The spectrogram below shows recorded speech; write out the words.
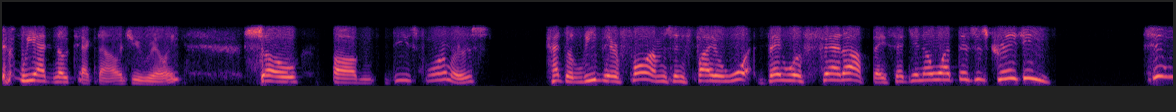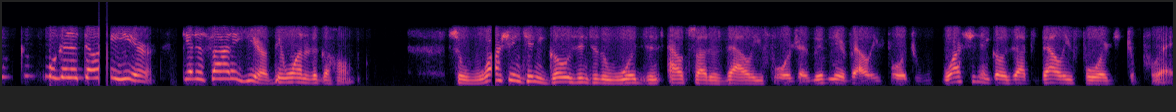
we had no technology really. So um, these farmers had to leave their farms and fight a war. They were fed up. They said, you know what, this is crazy. We're going to die here. Get us out of here. They wanted to go home. So Washington goes into the woods and outside of Valley Forge. I live near Valley Forge. Washington goes out to Valley Forge to pray.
